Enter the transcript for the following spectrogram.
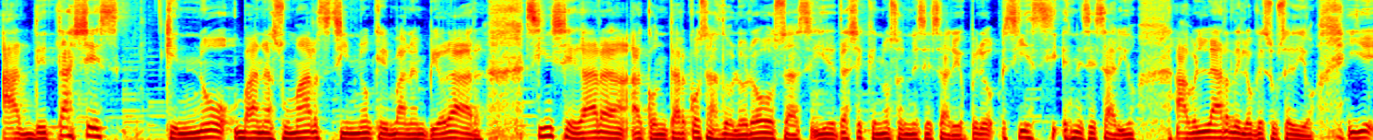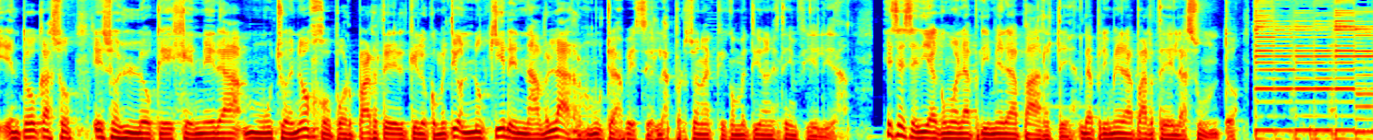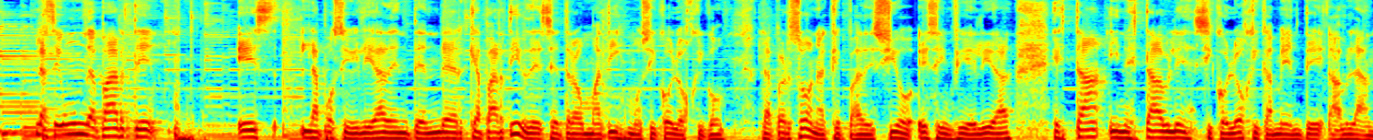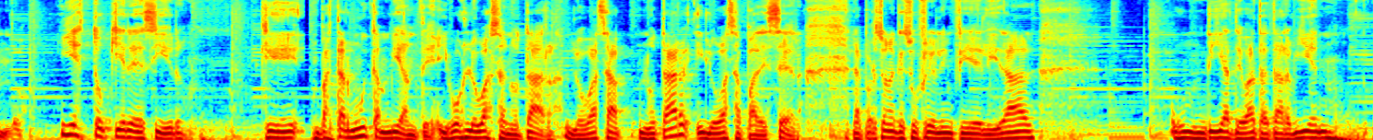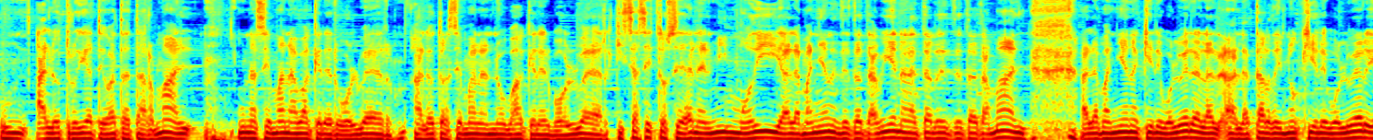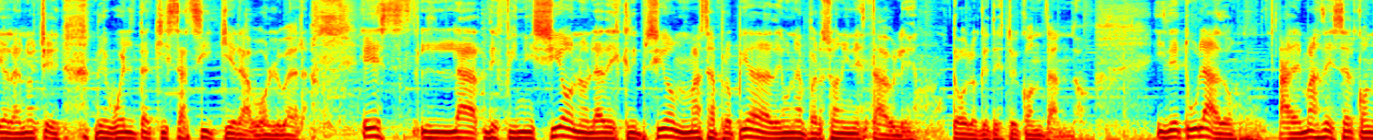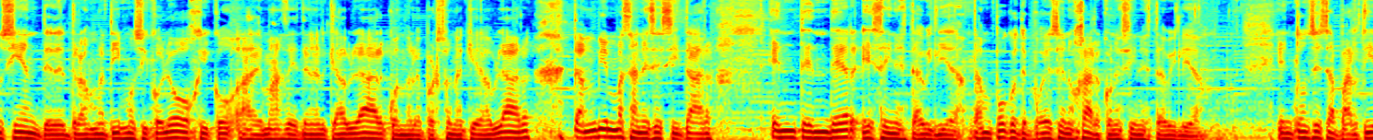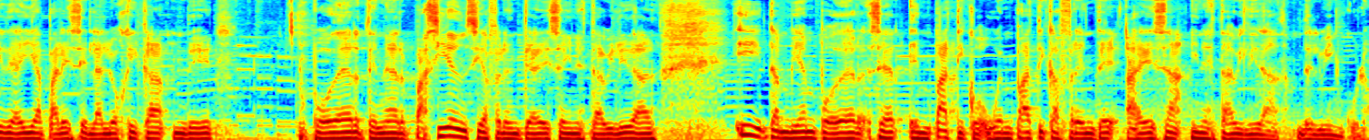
a detalles que no van a sumar, sino que van a empeorar, sin llegar a, contar cosas dolorosas y detalles que no son necesarios, pero sí es, es necesario hablar de lo que sucedió. Y en todo caso, eso es lo que genera mucho enojo por parte del que lo cometió. No quieren hablar muchas veces las personas que cometieron esta infidelidad. Esa sería como la primera parte, la primera parte del asunto. La segunda parte es la posibilidad de entender que a partir de ese traumatismo psicológico, la persona que padeció esa infidelidad está inestable psicológicamente hablando. Y esto quiere decir que va a estar muy cambiante y vos lo vas a notar, lo vas a notar y lo vas a padecer. La persona que sufrió la infidelidad un día te va a tratar bien, al otro día te va a tratar mal, una semana va a querer volver, a la otra semana no va a querer volver. Quizás esto se da en el mismo día, a la mañana te trata bien, a la tarde te trata mal, a la mañana quiere volver, a la, a la tarde no quiere volver y a la noche de vuelta quizás sí quiera volver. Es la definición o la descripción más apropiada de una persona inestable, todo lo que te estoy contando. Y de tu lado, además de ser consciente del traumatismo psicológico, además de tener que hablar cuando la persona quiera hablar, también vas a necesitar entender esa inestabilidad. Tampoco te puedes enojar con esa inestabilidad. Entonces a partir de ahí aparece la lógica de poder tener paciencia frente a esa inestabilidad y también poder ser empático o empática frente a esa inestabilidad del vínculo.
